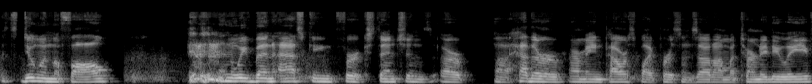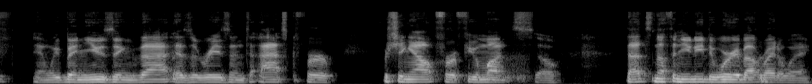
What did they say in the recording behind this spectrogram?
it's due in the fall. And we've been asking for extensions. Our, uh, Heather, our main power supply person is out on maternity leave. And we've been using that as a reason to ask for pushing out for a few months. So that's nothing you need to worry about right away.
